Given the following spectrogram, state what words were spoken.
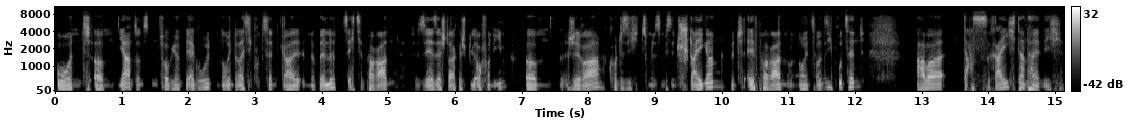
Und ähm, ja, ansonsten Fabian Bergerud, 39 Prozent gehaltene Bälle, 16 Paraden, sehr, sehr starkes Spiel auch von ihm. Ähm, Gerard konnte sich zumindest ein bisschen steigern mit 11 Paraden und 29 Prozent. Aber das reicht dann halt nicht.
